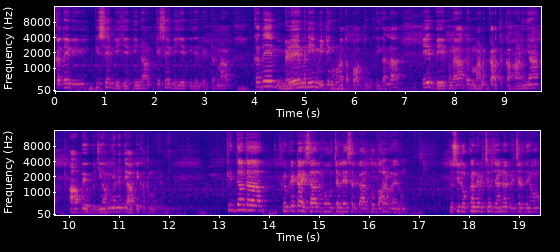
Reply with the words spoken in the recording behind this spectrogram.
ਕਦੇ ਵੀ ਕਿਸੇ ਬੀਜੇਪੀ ਨਾਲ, ਕਿਸੇ ਬੀਜੇਪੀ ਦੇ ਲੀਡਰ ਨਾਲ ਕਦੇ ਮਿਲੇ ਵੀ ਨਹੀਂ, ਮੀਟਿੰਗ ਹੋਣਾ ਤਾਂ ਬਹੁਤ ਦੂਰ ਦੀ ਗੱਲ ਆ। ਇਹ ਬੇਬੁਨਿਆਦ ਮਨ ਘੜਤ ਕਹਾਣੀਆਂ ਆਪੇ ਉਪਜੀਆਂ ਹੋਈਆਂ ਨੇ ਤੇ ਆਪੇ ਖਤਮ ਹੋ ਜਾਣੀਆਂ। ਕਿੱਦਾਂ ਦਾ, ਕਿਉਂਕਿ 2.5 ਸਾਲ ਹੋ ਚੱਲੇ ਸਰਕਾਰ ਤੋਂ ਬਾਹਰ ਹੋਇਆ ਨੂੰ, ਤੁਸੀਂ ਲੋਕਾਂ ਦੇ ਵਿੱਚ ਰੋਜ਼ਾਨਾ ਵਿਚਰਦੇ ਹੋ,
